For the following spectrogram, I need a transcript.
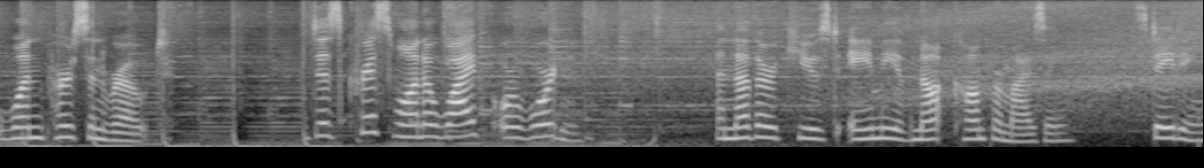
One person wrote, Does Chris want a wife or warden? Another accused Amy of not compromising, stating,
